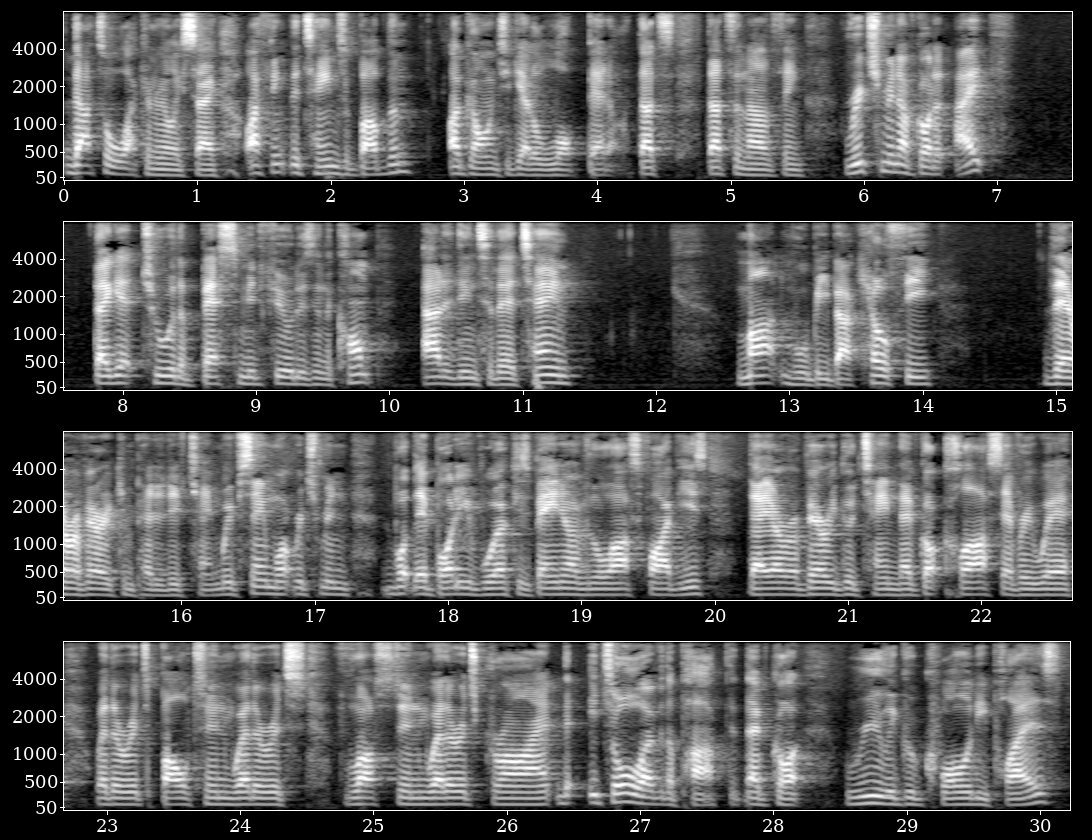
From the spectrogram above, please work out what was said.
That's all I can really say. I think the teams above them are going to get a lot better. That's that's another thing. Richmond, I've got at eighth. They get two of the best midfielders in the comp added into their team. Martin will be back healthy they're a very competitive team. We've seen what Richmond, what their body of work has been over the last five years. They are a very good team. They've got class everywhere, whether it's Bolton, whether it's Vlastuin, whether it's Grind. It's all over the park that they've got really good quality players.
